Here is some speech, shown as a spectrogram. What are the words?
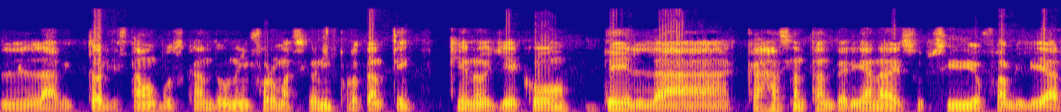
La Victoria. Estamos buscando una información importante que nos llegó de la Caja Santanderiana de Subsidio Familiar.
